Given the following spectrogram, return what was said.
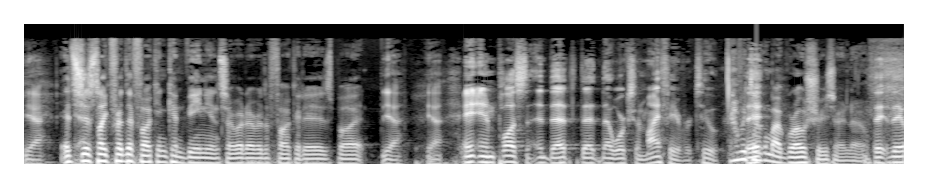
yeah. it's yeah. just like for the fucking convenience or whatever the fuck it is but yeah, yeah. And, and plus, that that that works in my favor too. how are we They- talking about groceries right now They, they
